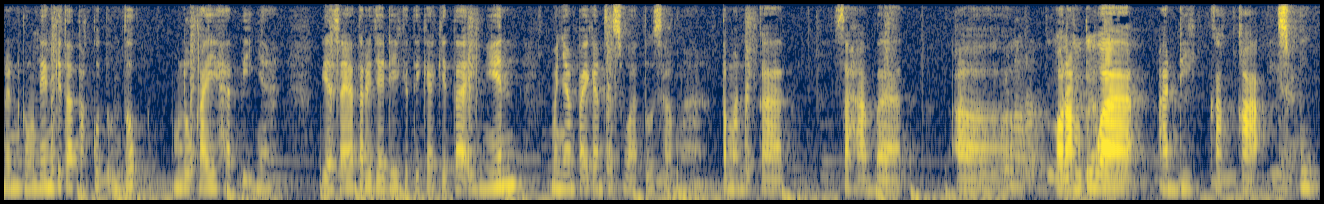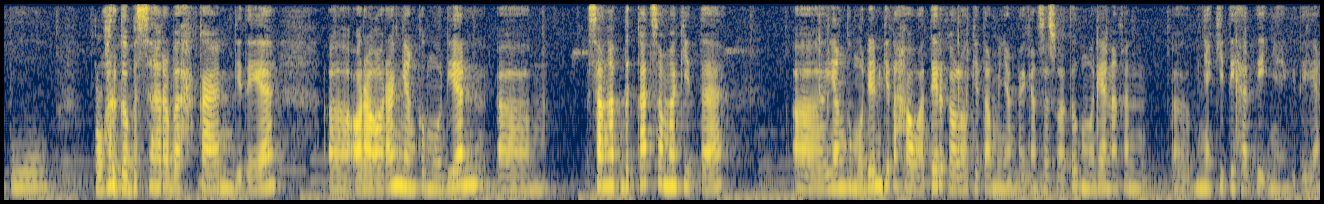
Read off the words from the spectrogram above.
dan kemudian kita takut untuk melukai hatinya. Biasanya terjadi ketika kita ingin menyampaikan sesuatu sama teman dekat, sahabat, eh, orang tua orang tua, adik, kakak, Iya. sepupu, keluarga besar bahkan gitu ya. Eh, Orang-orang yang kemudian em, sangat dekat sama kita uh, yang kemudian kita khawatir kalau kita menyampaikan sesuatu kemudian akan uh, menyakiti hatinya gitu ya.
